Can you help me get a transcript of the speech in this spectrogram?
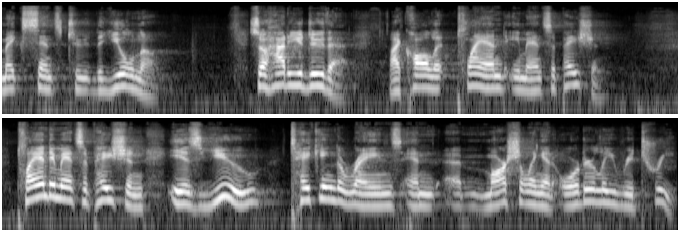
makes sense to the you'll know. So, how do you do that? I call it planned emancipation. Planned emancipation is you taking the reins and uh, marshaling an orderly retreat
